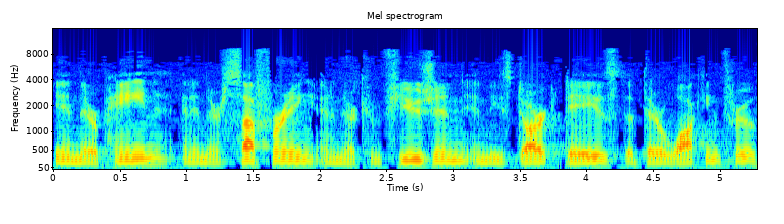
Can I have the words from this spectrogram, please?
in their pain and in their suffering and in their confusion in these dark days that they're walking through.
